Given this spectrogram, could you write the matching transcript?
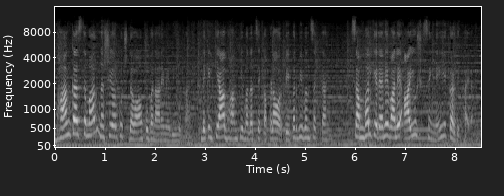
भाँग का इस्तेमाल नशे और कुछ दवाओं को बनाने में भी होता है। लेकिन क्या भाँग की मदद से कपड़ा और पेपर भी बन सकता है? संभल के रहने वाले आयुष सिंह ने ये कर दिखाया है।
